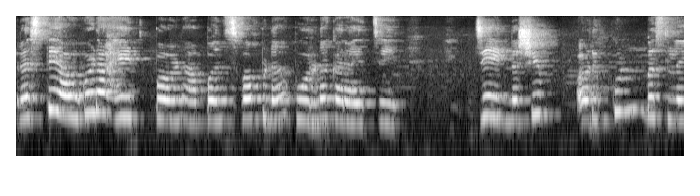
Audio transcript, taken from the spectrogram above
रस्ते अवघड आहेत पण आपण स्वप्न पूर्ण करायचे. जे नशीब अडकून बसले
